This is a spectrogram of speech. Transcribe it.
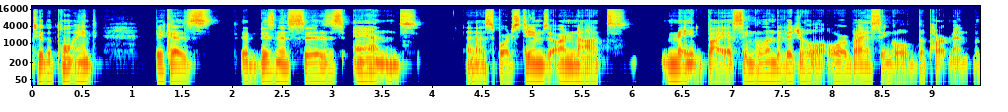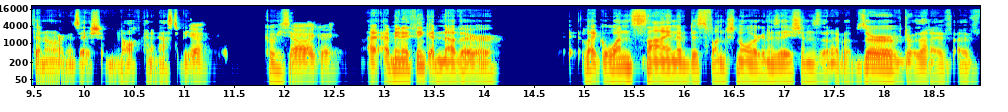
to the point, because businesses and uh, sports teams are not made by a single individual or by a single department within an organization. It all kind of has to be yeah. cohesive. No, I agree. I, I mean, I think another like one sign of dysfunctional organizations that I've observed or that I've I've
